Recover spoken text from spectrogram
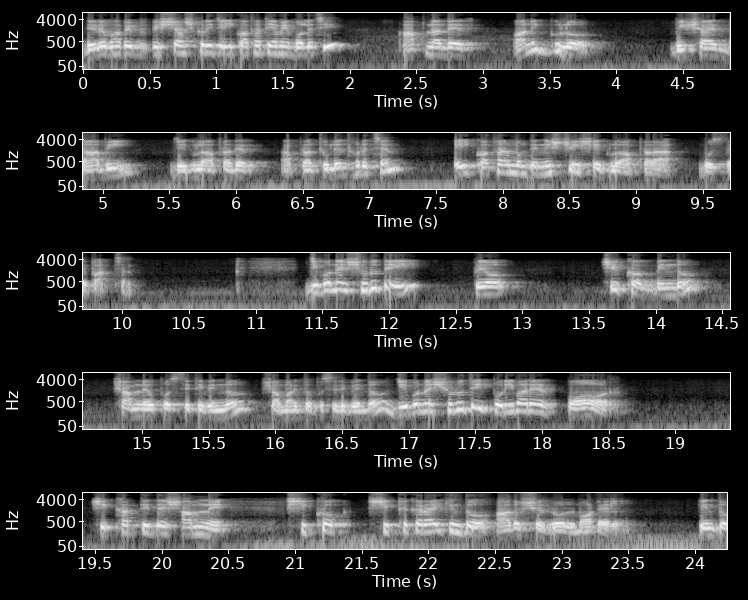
দৃঢ়ভাবে বিশ্বাস করি যে এই কথাটি আমি বলেছি। আপনাদের অনেকগুলো বিষয়ের দাবি যেগুলো আপনাদের, আপনারা তুলে ধরেছেন, এই কথার মধ্যে নিশ্চয়ই সেগুলো আপনারা বুঝতে পারছেন। জীবনের শুরুতেই, প্রিয় শিক্ষক বৃন্দ সামনে উপস্থিতিবৃন্দ, সম্মানিত উপস্থিতিবৃন্দ, জীবনের শুরুতেই পরিবারের পর শিক্ষার্থীদের সামনে শিক্ষক, শিক্ষকেরাই কিন্তু আদর্শের রোল মডেল কিন্তু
